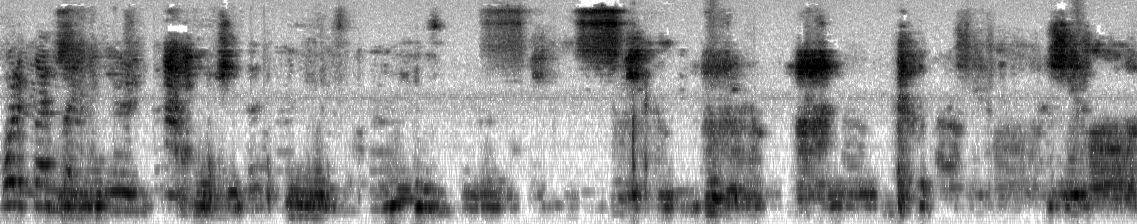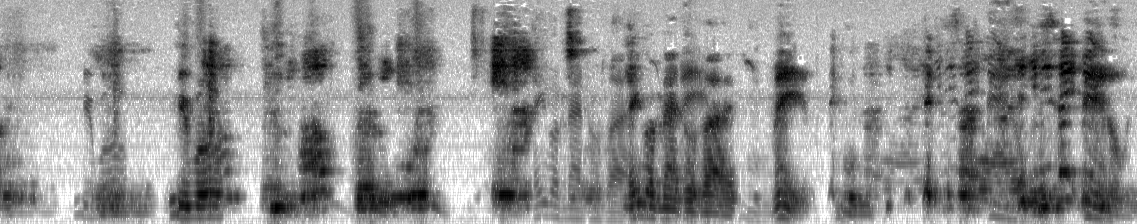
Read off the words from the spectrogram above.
What a flashlight. You will. Hey, looking at those eyes. Hey, looking at. Man. Did you do that? Man, man.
